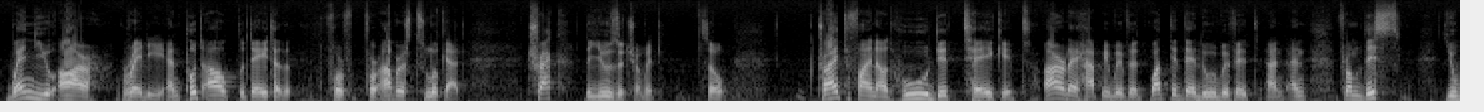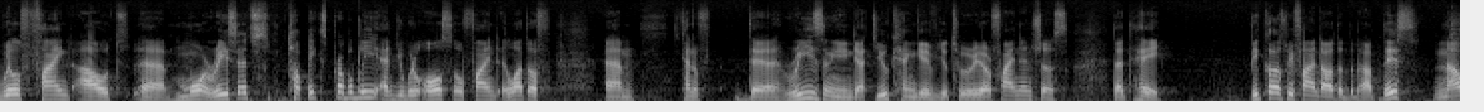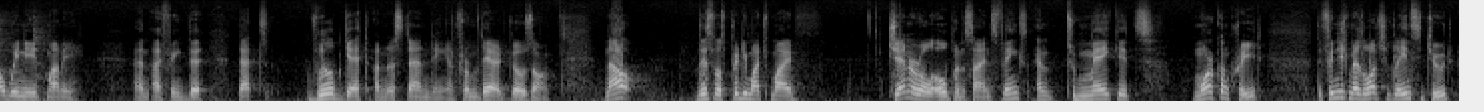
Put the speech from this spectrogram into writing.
when you are ready and put out the data for, for others to look at, track the usage of it. So try to find out who did take it. Are they happy with it? What did they do with it? And, and from this, you will find out uh, more research topics probably, and you will also find a lot of um, kind of the reasoning that you can give you to your financials that, hey, because we find out about this, now we need money. And I think that that will get understanding, and from there it goes on. Now, this was pretty much my general open science things, and to make it more concrete, the Finnish Meteorological Institute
